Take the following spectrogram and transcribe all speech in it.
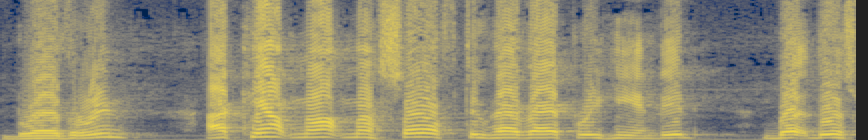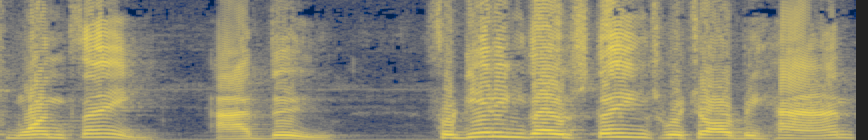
Brethren, I count not myself to have apprehended, but this one thing I do, forgetting those things which are behind,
